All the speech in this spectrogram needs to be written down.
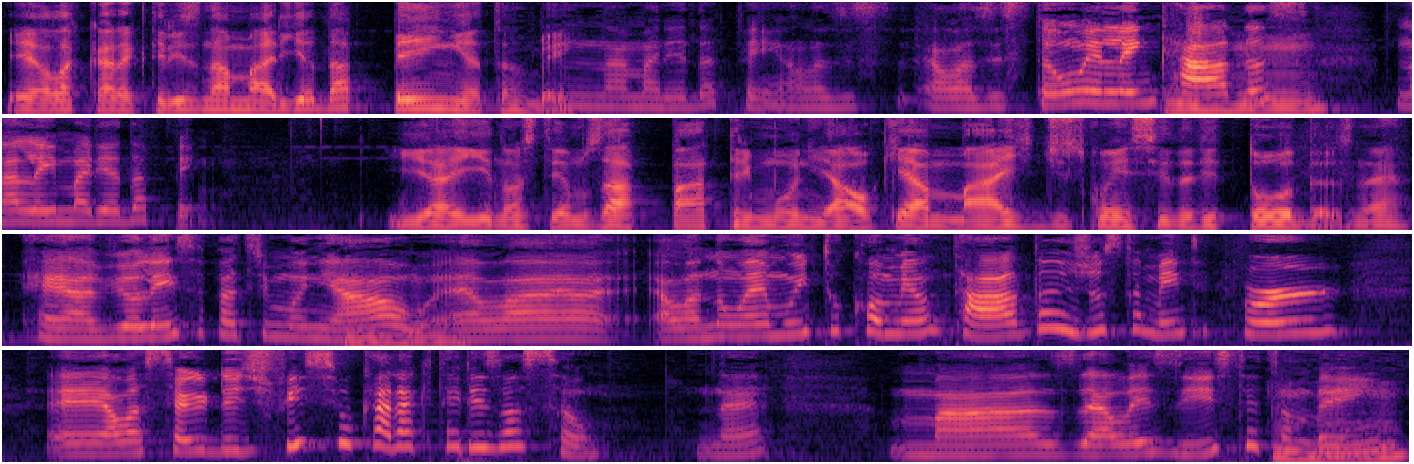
ela caracteriza na Maria da Penha também. Na Maria da Penha. Elas, elas estão elencadas Uhum. na Lei Maria da Penha. E aí nós temos a patrimonial, que é a mais desconhecida de todas, né? É, a violência patrimonial, Uhum. ela, ela não é muito comentada justamente por é, ela ser de difícil caracterização, né? Mas ela existe também Uhum.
